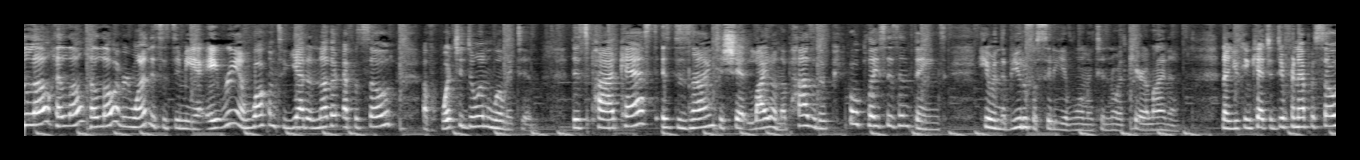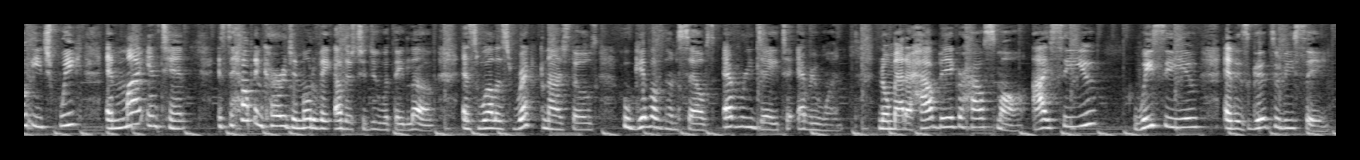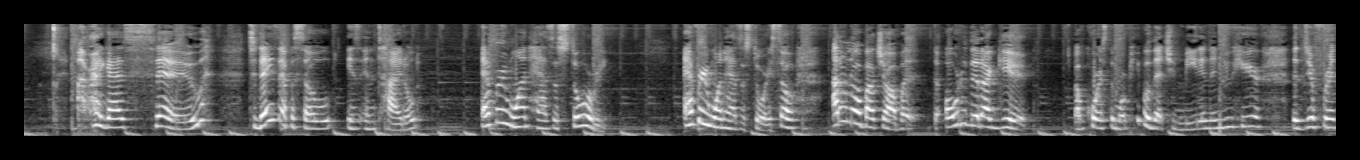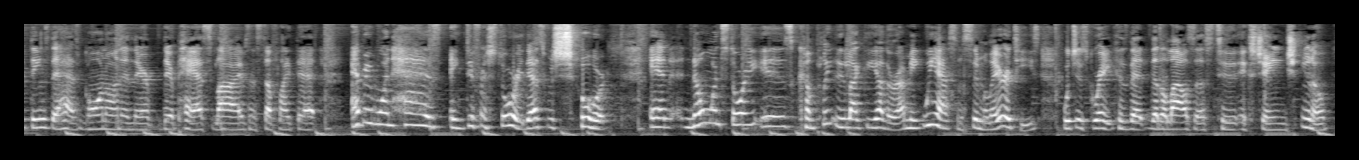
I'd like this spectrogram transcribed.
Hello, hello, hello, everyone. This is Demia Avery, and welcome to yet another episode of Whatchu' Doin' Wilmington. This podcast is designed to shed light on the positive people, places, and things here in the beautiful city of Wilmington, North Carolina. Now, you can catch a different episode each week, and my intent is to help encourage and motivate others to do what they love, as well as recognize those who give of themselves every day to everyone. No matter how big or how small, I see you, we see you, and it's good to be seen. All right, guys, so today's episode is entitled Everyone Has a Story. Everyone has a story. So I don't know about y'all, but the older that I get, of course, the more people that you meet, and then you hear the different things that has gone on in their their past lives and stuff like that. Everyone has a different story, that's for sure. And no one story is completely like the other. I mean, we have some similarities, which is great because that that allows us to exchange, you know,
